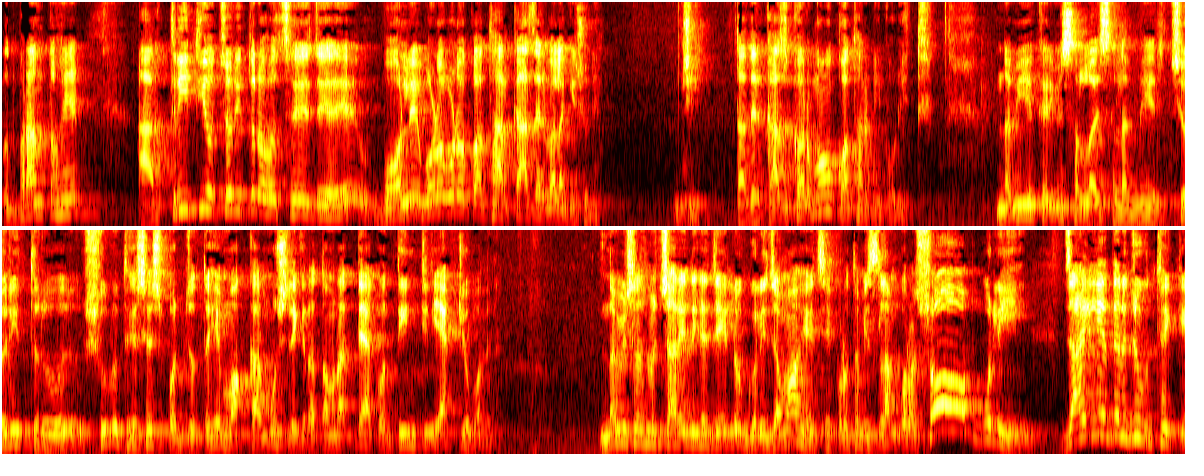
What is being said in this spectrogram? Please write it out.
উদ্ভ্রান্ত হয়ে। আর তৃতীয় চরিত্র হচ্ছে যে বলে বড় বড় কথা আর কাজের বেলা কিছু নেই। জি, তাদের কাজকর্ম কথার বিপরীত। নবী করিম সাল্লামের চরিত্র শুরু থেকে শেষ পর্যন্ত হে মক্কার মুশরিকরা তোমরা দেখো তিনটির একটিও পাবে না। নবী সালামের চারিদিকে যে লোকগুলি জমা হয়েছে, প্রথম ইসলাম করা সবগুলি জাহিলিয়াতের যুগ থেকে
